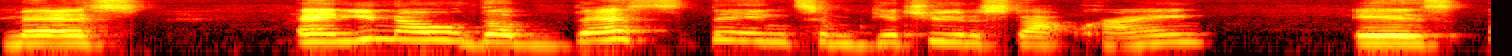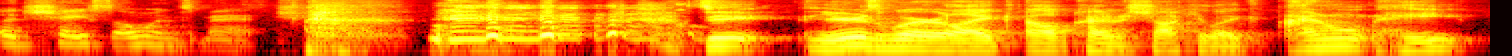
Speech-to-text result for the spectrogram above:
mess. And you know, the best thing to get you to stop crying is a Chase Owens match. See, here's where like I'll kind of shock you. Like, I don't hate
